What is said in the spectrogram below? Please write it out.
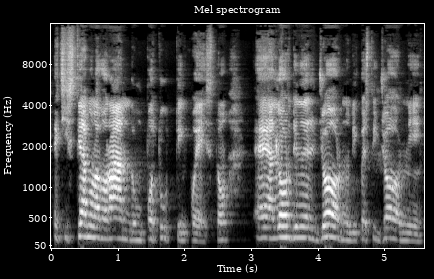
e ci stiamo lavorando un po' tutti in questo. È all'ordine del giorno di questi giorni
